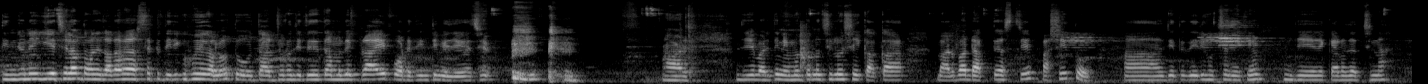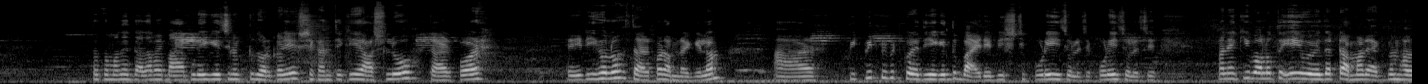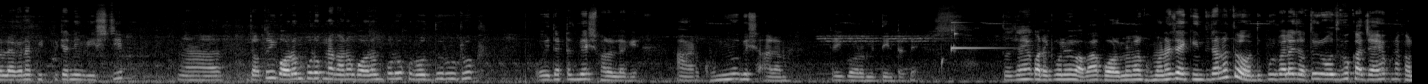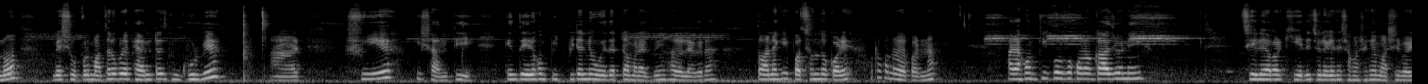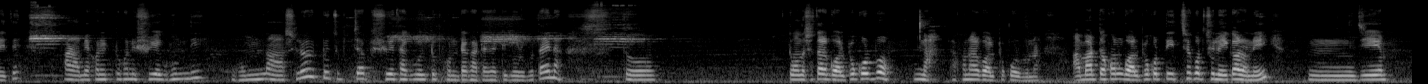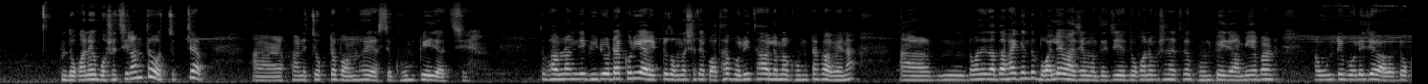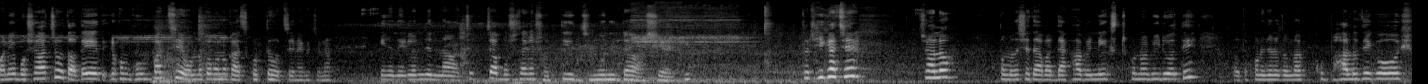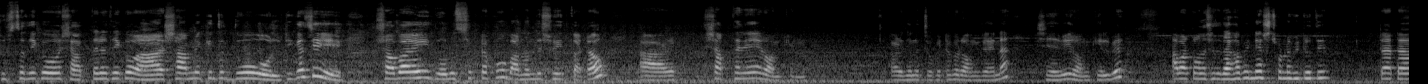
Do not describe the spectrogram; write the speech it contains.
তিনজনে গিয়েছিলাম, তোমাদের দাদাভাই আসতে একটু দেরি হয়ে গেল, তো তার জন্য যেতে যেতে আমাদের প্রায় পরে তিনটে বেজে গেছে। আর যে বাড়িতে নেমন্তন্ন ছিল, সেই কাকা বারবার ডাকতে আসছে পাশেই তো যেতে দেরি হচ্ছে দেখে, যে কেন যাচ্ছে না। তো তোমাদের দাদাভাই মায়াপুরে গিয়েছিল একটু দরকারে, সেখান থেকে আসলো, তারপর রেডি হলো, তারপর আমরা গেলাম। আর পিটপিট পিটপিট করে দিয়ে কিন্তু বাইরে বৃষ্টি পড়েই চলেছে পড়েই চলেছে। মানে কি বলো তো এই ওয়েদারটা আমার একদম ভালো লাগে না, পিটপিটানি বৃষ্টি। যতই গরম পড়ুক না কেন, গরম পড়ুক, রোদ্দুর উঠুক ওয়েদারটা বেশ ভালো লাগে। আর ঘুমিয়েও বেশ আরাম এই গরমের দিনটাতে। তো যাই হোক, অনেকে বলবে, বাবা, গরমে আমার ঘুমানো যায়? কিন্তু জানো তো, দুপুরবেলায় যতই রোদ হোক আর যাই হোক না কেন, বেশ উপর মাথার উপরে ফ্যানটা ঘুরবে। আর শুয়ে কি শান্তি? কিন্তু এরকম পিটপিটানি ওয়েদারটা আমার একদমই ভালো লাগে না। তো অনেকেই পছন্দ করে, ওটা কোনো ব্যাপার না। আর এখন কি করব, কোনো কাজও নেই। ছেলে আবার খেয়ে দিয়ে চলে গেছে সঙ্গে সঙ্গে মাসির বাড়িতে। আর আমি এখন একটুখানি শুয়ে ঘুম দিই। ঘুম না আসলেও একটু চুপচাপ শুয়ে থাকব, একটু ফোনটা ঘাটাঘাটি করব, তাই না? তো তোমাদের সাথে আর গল্প করব? না, এখন আর গল্প করব না। আমার তখন গল্প করতে ইচ্ছে করছিল এই কারণেই যে দোকানে বসেছিলাম তো, চুপচাপ। আর মানে চোখটা বন্ধ হয়ে যাচ্ছে, ঘুম পেয়ে যাচ্ছে। তো ভাবলাম যে ভিডিওটা করি আর একটু তোমাদের সাথে কথা বলি, তাহলে আমার ঘুমটা পাবে না। আর তোমাদের দাদাভাই কিন্তু বলে মাঝে মধ্যে যে দোকানে বসে থাকতে ঘুম পেয়ে যায়। আমি আবার উল্টে বলে যে, বাবা, দোকানে বসে আছো, তাতে এরকম ঘুম পাচ্ছে, অন্য তো কোনো কাজ করতে হচ্ছে না কিছু না। কিন্তু দেখলাম যে না, চুপচাপ বসে থাকলে সত্যি ঝিমনিটা আসে আর কি। তো ঠিক আছে, চলো। তোমাদের সাথে আবার দেখা হবে নেক্সট কোনো ভিডিওতে। ততক্ষণের যেন তোমরা খুব ভালো থেকো, সুস্থ থেকো, সাবধানে থেকো, আর সামনে কিন্তু দোল, ঠিক আছে? সবাই দোল উৎসবটা খুব আনন্দের সহিত কাটাও, আর সাবধানে রং খেলো। কারোর জন্য চোখে টোকে রং যায় না, সেভাবেই রং খেলবে। আবার তোমাদের সাথে দেখা হবে নেক্সট কোনো ভিডিওতে। টাটা!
